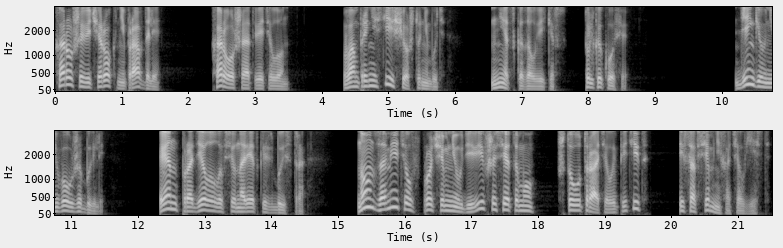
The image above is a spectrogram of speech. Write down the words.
«Хороший вечерок, не правда ли?» «Хороший», — ответил он. «Вам принести еще что-нибудь?» «Нет», — сказал Викерс, — «только кофе». Деньги у него уже были. Энн проделала все на редкость быстро. Но он заметил, впрочем, не удивившись этому, что утратил аппетит и совсем не хотел есть.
